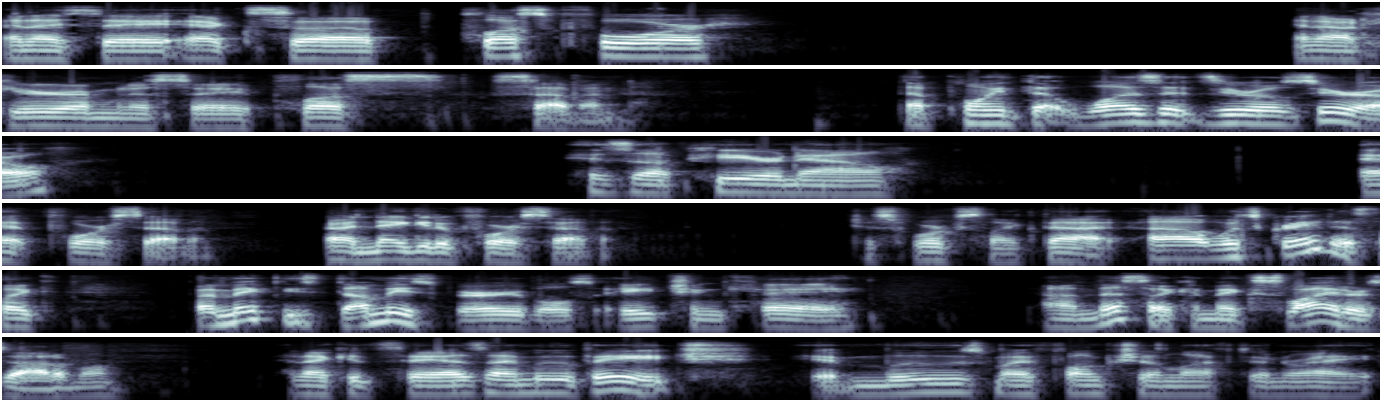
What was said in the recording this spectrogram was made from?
and I say X uh, plus 4, and out here I'm going to say plus 7. That point that was at 0, 0 is up here now at 4, 7 uh, negative 4, 7. Just works like that. Uh, what's great is like, if I make these dummies variables, h and k, on this I can make sliders out of them. And I could say as I move h, it moves my function left and right.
